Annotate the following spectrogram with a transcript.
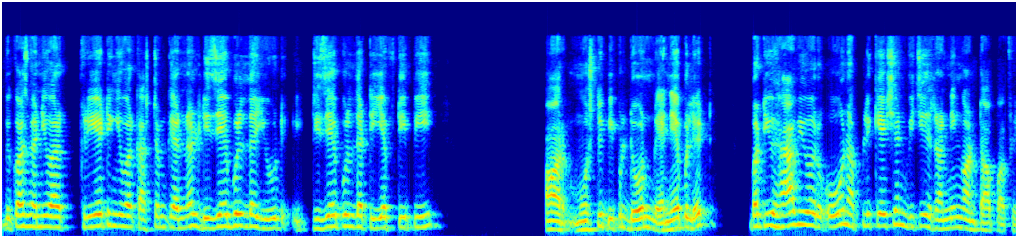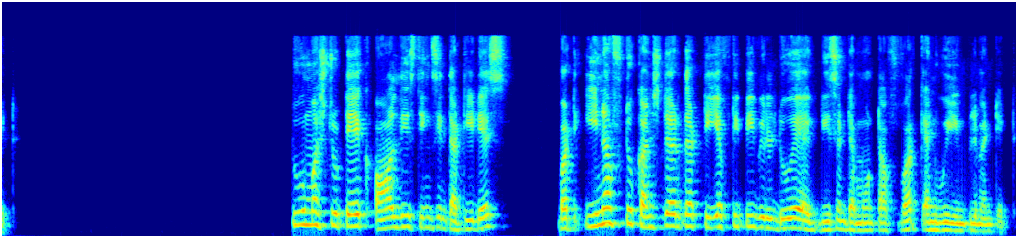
because when you are creating your custom kernel, disable the UD, disable the TFTP, or mostly people don't enable it, but you have your own application which is running on top of it. Too much to take all these things in 30 days, but enough to consider that TFTP will do a decent amount of work and we implement it.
